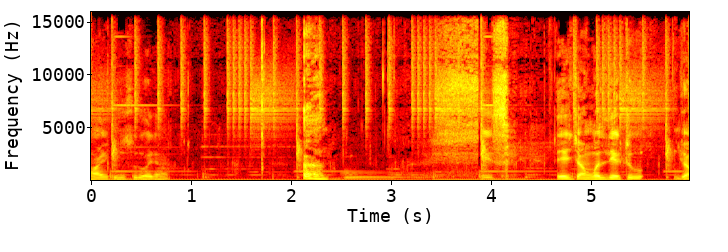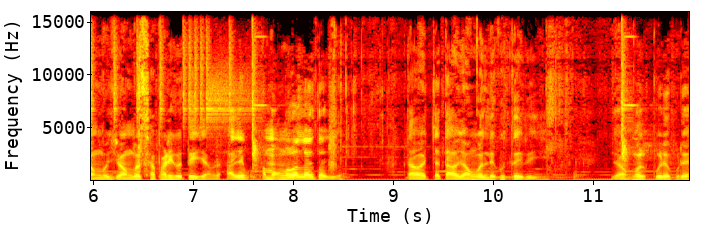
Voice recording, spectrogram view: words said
হয়, কিছু শুরু হয়ে যায় এই- জঙ্গল দিয়ে একটু জঙ্গল জঙ্গল সাফারি করতে গেছি আমরা আজ মঙ্গলবার লাগে তো আজকে। তাও তাও জঙ্গল দিয়ে ঘুরতে পেরেছি জঙ্গল পুরে পুরে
